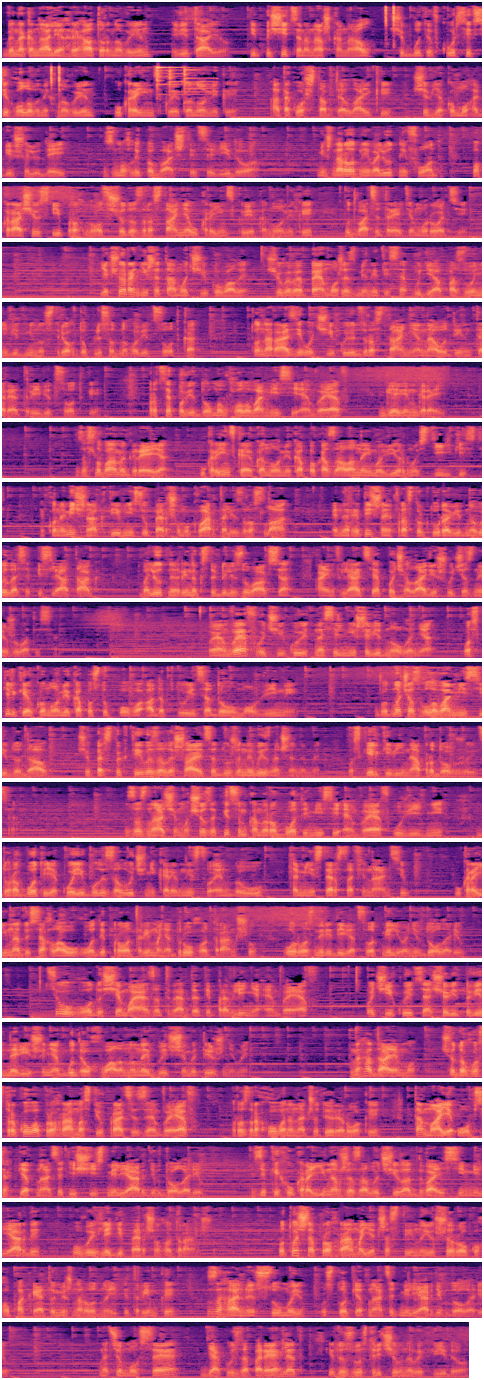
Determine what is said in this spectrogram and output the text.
Ви на каналі Агрегатор новин. Вітаю! Підпишіться на наш канал, щоб бути в курсі всіх головних новин української економіки. А також ставте лайки, щоб якомога більше людей змогли побачити це відео. Міжнародний валютний фонд покращив свій прогноз щодо зростання української економіки у 2023 році. Якщо раніше там очікували, що ВВП може змінитися у діапазоні від мінус 3 до плюс 1%, то наразі очікують зростання на 1-3%. Про це повідомив голова місії МВФ Гевін Грей. За словами Грея, українська економіка показала неймовірну стійкість, економічна активність у першому кварталі зросла, енергетична інфраструктура відновилася після атак, валютний ринок стабілізувався, а інфляція почала рішуче знижуватися. У МВФ очікують на сильніше відновлення, оскільки економіка поступово адаптується до умов війни. Водночас голова місії додав, що перспективи залишаються дуже невизначеними, оскільки війна продовжується. Зазначимо, що за підсумками роботи місії МВФ у Відні, до роботи якої були залучені керівництво НБУ та Міністерства фінансів, Україна досягла угоди про отримання другого траншу у розмірі 900 мільйонів доларів. Цю угоду ще має затвердити правління МВФ. Очікується, що відповідне рішення буде ухвалено найближчими тижнями. Нагадаємо, що довгострокова програма співпраці з МВФ розрахована на 4 роки та має обсяг 15,6 мільярдів доларів, з яких Україна вже залучила 2,7 мільярди у вигляді першого траншу. Поточна програма є частиною широкого пакету міжнародної підтримки загальною сумою у 115 мільярдів доларів. На цьому все. Дякую за перегляд і до зустрічі у нових відео.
